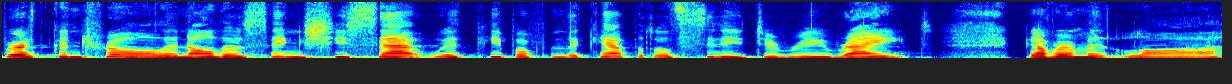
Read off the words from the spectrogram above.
birth control and all those things. She sat with people from the capital city to rewrite government law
